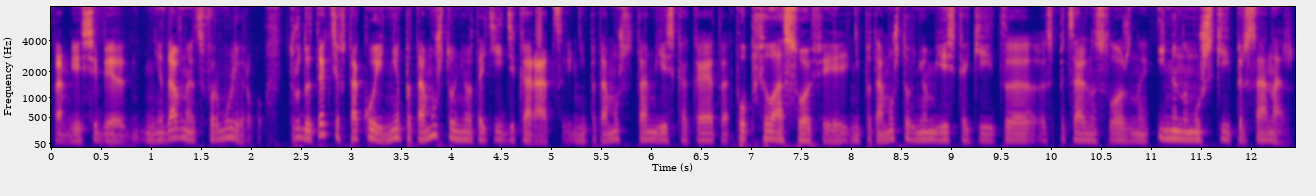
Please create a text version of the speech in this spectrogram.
Там я себе недавно это сформулировал. True Detective такой не потому, что у него такие декорации, не потому, что там есть какая-то поп-философия, не потому, что в нем есть какие-то специально сложные именно мужские персонажа.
